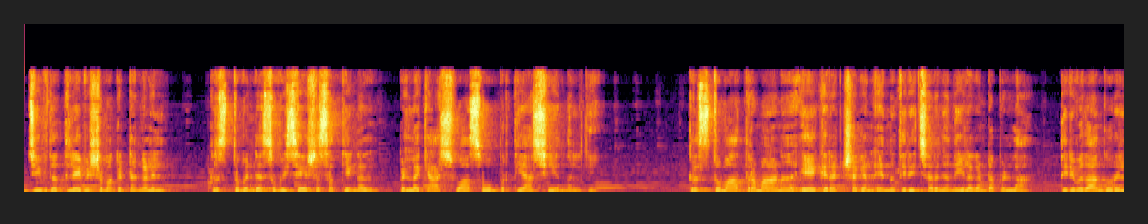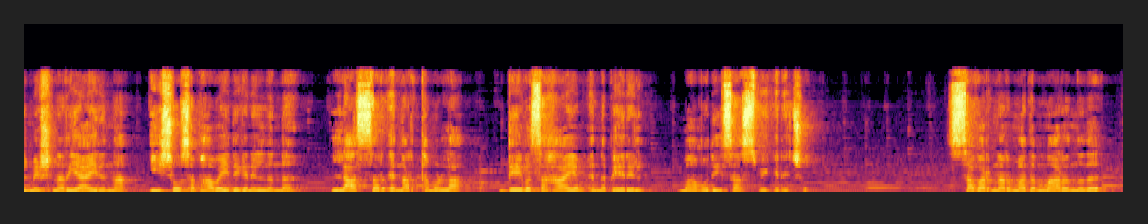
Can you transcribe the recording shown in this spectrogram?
ജീവിതത്തിലെ വിഷമഘട്ടങ്ങളിൽ ക്രിസ്തുവിന്റെ സുവിശേഷ സത്യങ്ങൾ പിള്ളയ്ക്ക് ആശ്വാസവും പ്രത്യാശയും നൽകി. ക്രിസ്തു മാത്രമാണ് ഏകരക്ഷകൻ എന്ന് തിരിച്ചറിഞ്ഞ നീലകണ്ഠപിള്ള തിരുവിതാംകൂറിൽ മിഷണറിയായിരുന്ന ഈശോ സഭാ വൈദികനിൽ നിന്ന് ലാസർ എന്നർത്ഥമുള്ള ദേവസഹായം എന്ന പേരിൽ മാമുദീസ സ്വീകരിച്ചു. സവർണർ മതം മാറുന്നത്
